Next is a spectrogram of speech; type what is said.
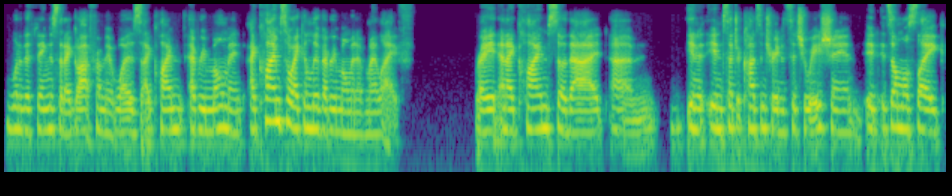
one of the things that I got from it was I climb every moment. I climb so I can live every moment of my life, right? And I climb so that um, in in such a concentrated situation, it, it's almost like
